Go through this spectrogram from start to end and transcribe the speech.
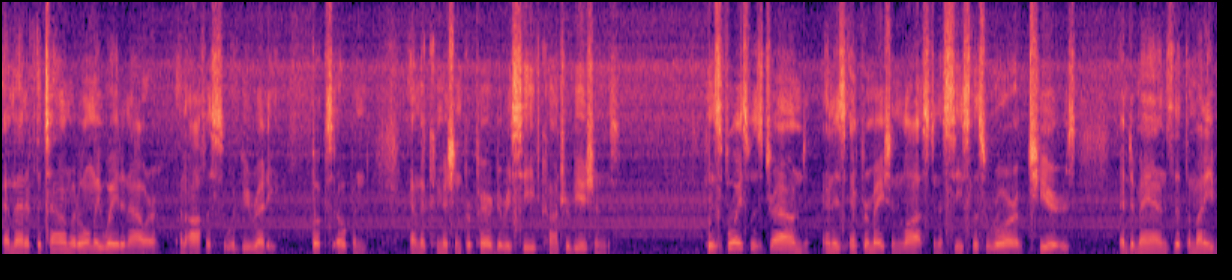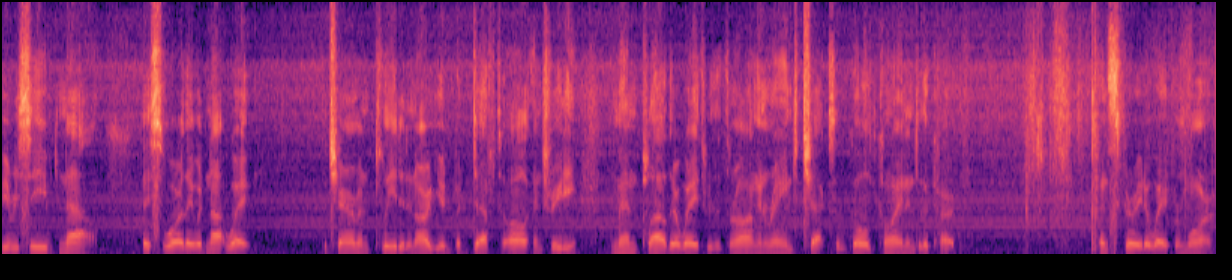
and that if the town would only wait an hour, an office would be ready, books opened, and the commission prepared to receive contributions. His voice was drowned and his information lost in a ceaseless roar of cheers and demands that the money be received now. They swore they would not wait. The chairman pleaded and argued, but deaf to all entreaty, men plowed their way through the throng and rained checks of gold coin into the cart and scurried away for more.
